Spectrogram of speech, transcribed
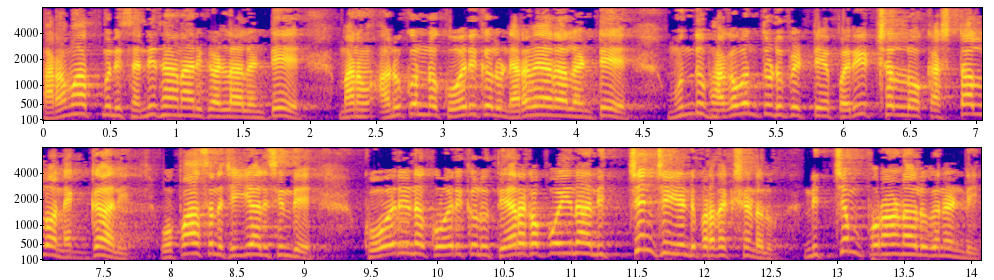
పరమాత్ముని సన్నిధానానికి వెళ్ళాలంటే మనం అనుకున్న కోరికలు నెరవేరాలంటే ముందు భగవంతుడు పెట్టే పరీక్షల్లో కష్టాల్లో నెగ్గాలి. ఉపాసన చెయ్యాల్సిందే. కోరిన కోరికలు తీరకపోయినా నిత్యం చేయండి ప్రదక్షిణలు. నిత్యం పురాణాలు వినండి.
